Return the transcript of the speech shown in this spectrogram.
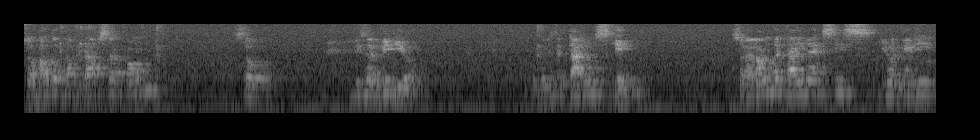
So how the graphs are formed? So these are video. So there is a time scale. So along the time axis, you are getting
